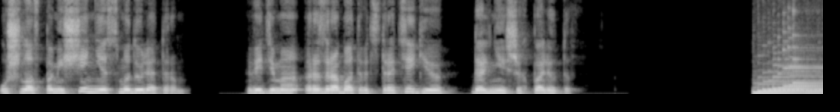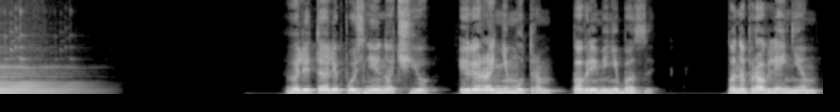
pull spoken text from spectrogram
ушла в помещение с модулятором. Видимо, разрабатывать стратегию дальнейших полетов. Вылетали поздней ночью или ранним утром по времени базы. По направлениям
